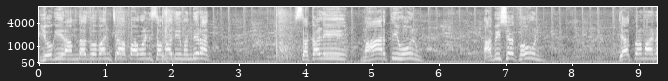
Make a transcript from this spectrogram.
योगी रामदास बाबांच्या पावन समाधी मंदिरात सकाळी महाआरती होऊन अभिषेक होऊन त्याचप्रमाणे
